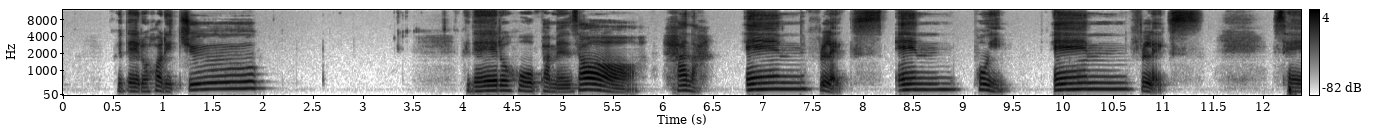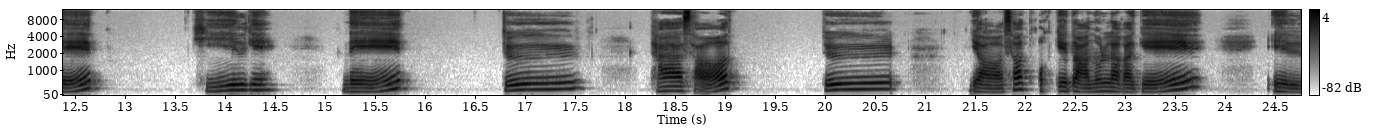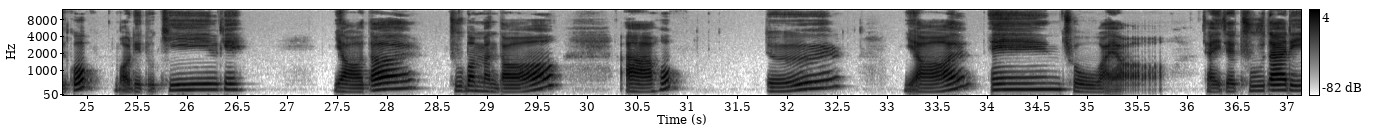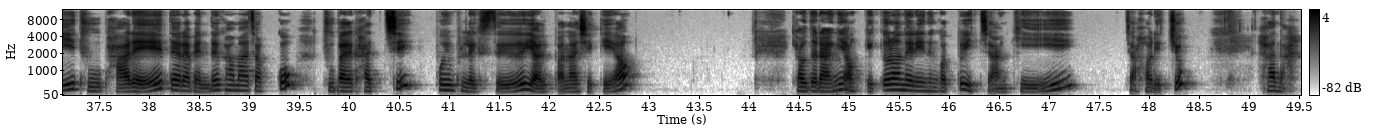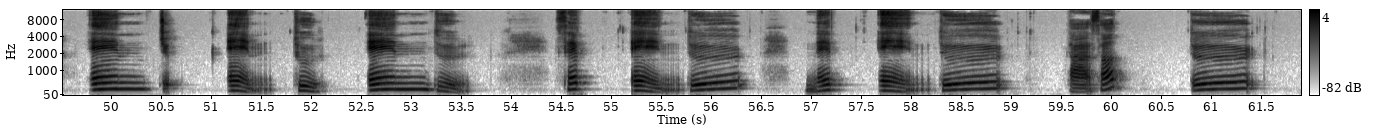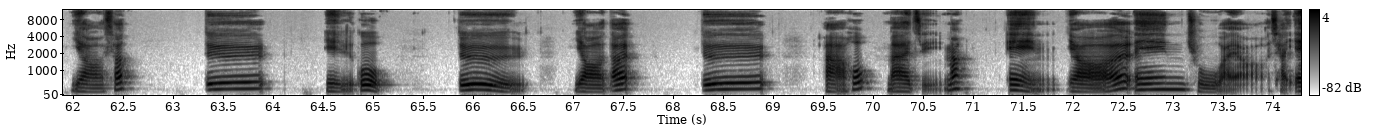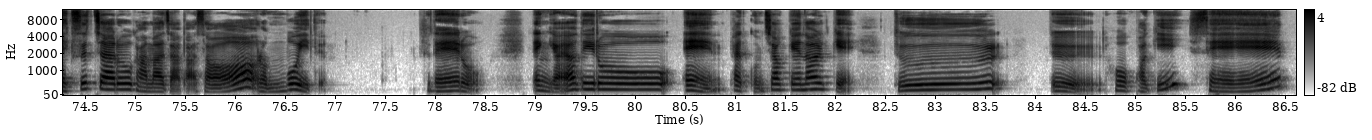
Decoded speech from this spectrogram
그대로 허리 쭉 그대로 호흡하면서 하나 and flex and point and flex 셋 길게 넷 둘 다섯 둘 여섯, 어깨도 안 올라가게. 일곱, 머리도 길게. 여덟, 두 번만 더. 아홉, 둘, 열, 앤 좋아요. 자, 이제 두 다리, 두 발에 테라밴드 감아잡고 두 발 같이 point flex 10번 하실게요. 겨드랑이 어깨 끌어내리는 것도 잊지 않기. 자, 허리 쭉. 하나, 앤 쭉. 앤, 둘, 앤, 둘, 셋, 앤, 둘, 넷, 앤, 둘, 다섯, 둘, 여섯, 둘, 일곱, 둘, 여덟, 둘, 아홉, 마지막, 앤, 열, 앤, 좋아요. 자, X자로 감아 잡아서 rhomboid. 그대로 당겨요. 뒤로 and 팔꿈치 어깨 넓게 둘, 둘 호흡하기 셋,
